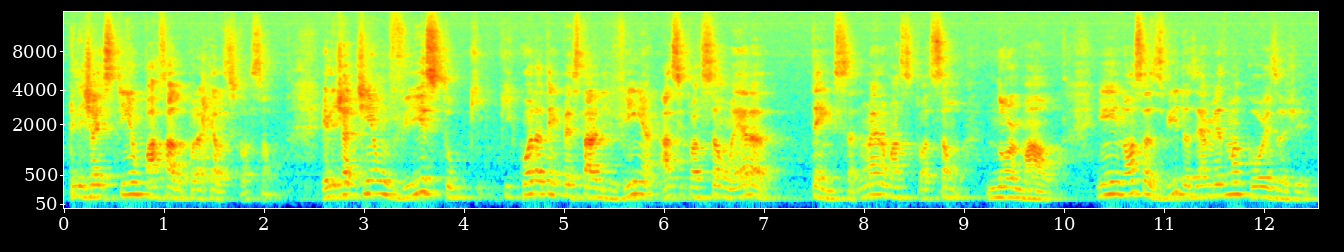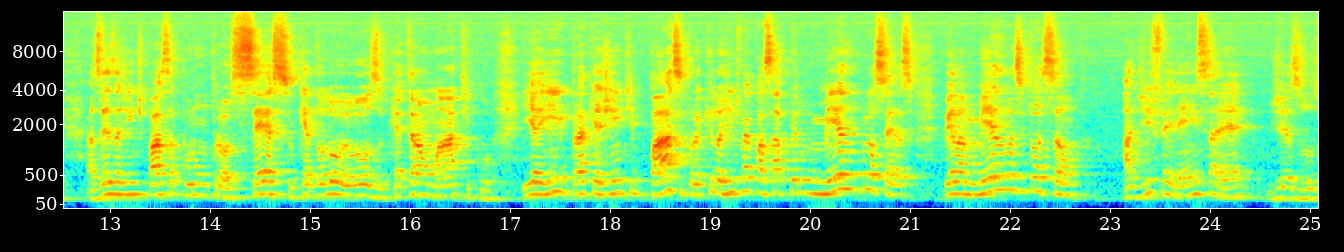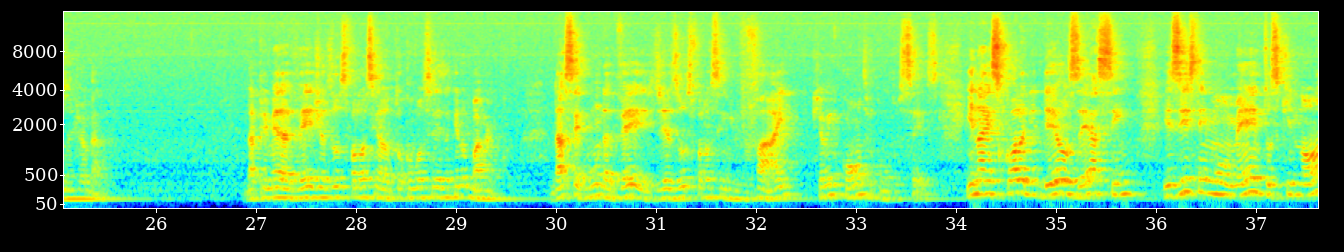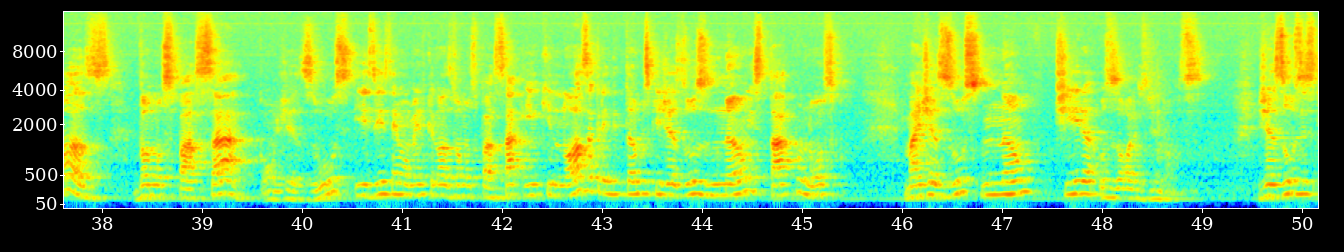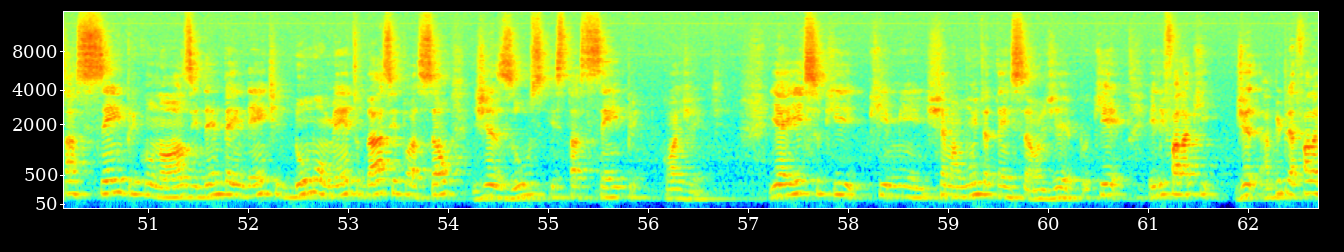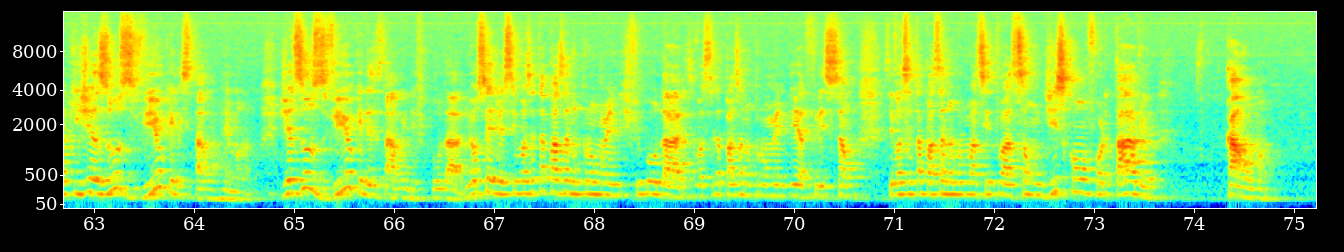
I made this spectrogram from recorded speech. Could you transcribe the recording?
Eles já tinham passado por aquela situação. Eles já tinham visto que, que quando a tempestade vinha, a situação era tensa, não era uma situação normal. E em nossas vidas é a mesma coisa, G. Às vezes a gente passa por um processo que é doloroso, que é traumático. E aí, para que a gente passe por aquilo, a gente vai passar pelo mesmo processo, pela mesma situação. A diferença é Jesus na jogada. Da primeira vez, Jesus falou assim: Eu estou com vocês aqui no barco. Da segunda vez, Jesus falou assim: Vai, que eu encontro com vocês. E na escola de Deus é assim. Existem momentos que nós vamos passar com Jesus e existem momentos que nós vamos passar em que nós acreditamos que Jesus não está conosco. Mas Jesus não tira os olhos de nós. Jesus está sempre com nós, independente do momento, da situação, Jesus está sempre com a gente. E é isso que, que me chama muita atenção, G, porque ele fala que a Bíblia fala que Jesus viu que eles estavam remando. Jesus viu que eles estavam em dificuldade. Ou seja, se você está passando por um momento de dificuldade, se você está passando por um momento de aflição, se você está passando por uma situação desconfortável, calma,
